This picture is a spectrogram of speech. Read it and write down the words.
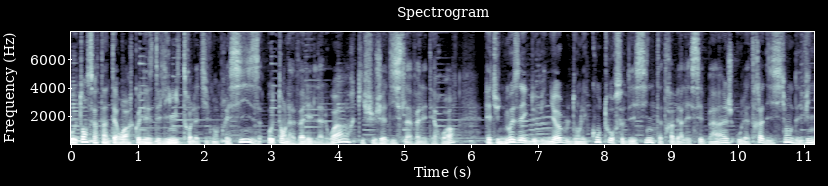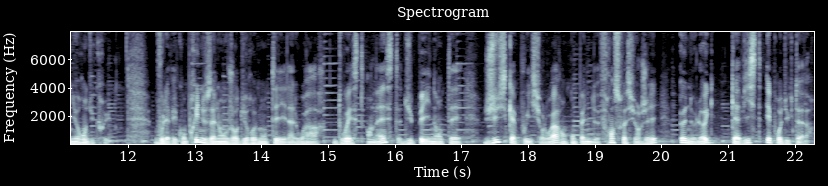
Autant certains terroirs connaissent des limites relativement précises, autant la vallée de la Loire, qui fut jadis la vallée des rois, est une mosaïque de vignobles dont les contours se dessinent à travers les cépages ou la tradition des vignerons du cru. Vous l'avez compris, nous allons aujourd'hui remonter la Loire d'ouest en est, du pays nantais jusqu'à Pouilly-sur-Loire, en compagnie de François Surgé, œnologue, caviste et producteur.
